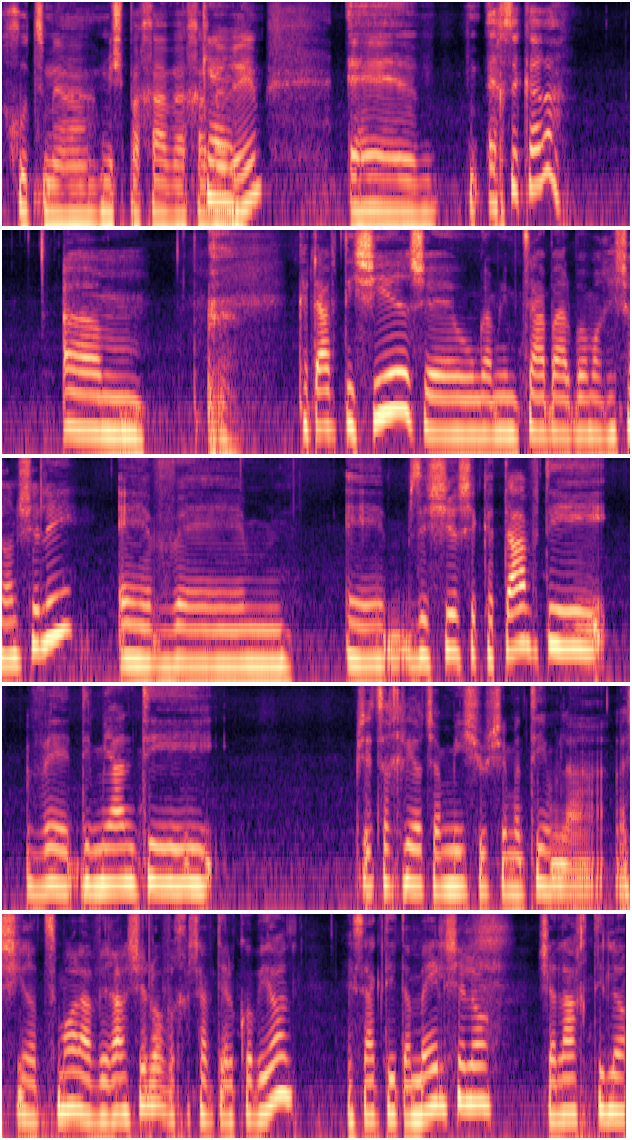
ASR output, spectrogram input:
חוץ מהמשפחה והחברים. אה, איך זה קרה? Um, כתבתי שיר שהוא גם נמצא באלבום הראשון שלי, וזה שיר שכתבתי ודמיינתי שצריך להיות שם מישהו שמתאים לשיר עצמו, לאווירה שלו, וחשבתי על קובי עוד, השגתי את המייל שלו, שלחתי לו,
